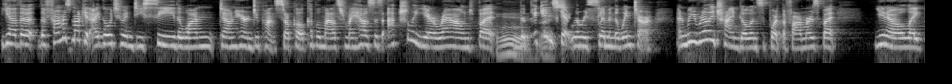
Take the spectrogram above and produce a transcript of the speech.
Yeah, the, the farmer's market I go to in DC, the one down here in Dupont Circle, a couple miles from my house, is actually year round, but Ooh, the pickings nice. get really slim in the winter. And we really try and go and support the farmers, but you know, like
